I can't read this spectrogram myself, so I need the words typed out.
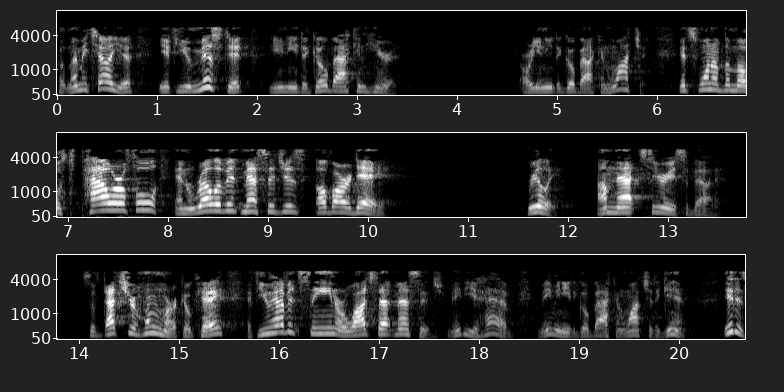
but let me tell you if you missed it, you need to go back and hear it. Or you need to go back and watch it. It's one of the most powerful and relevant messages of our day. Really. I'm that serious about it. So if that's your homework, okay? If you haven't seen or watched that message, maybe you have, maybe you need to go back and watch it again. It is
